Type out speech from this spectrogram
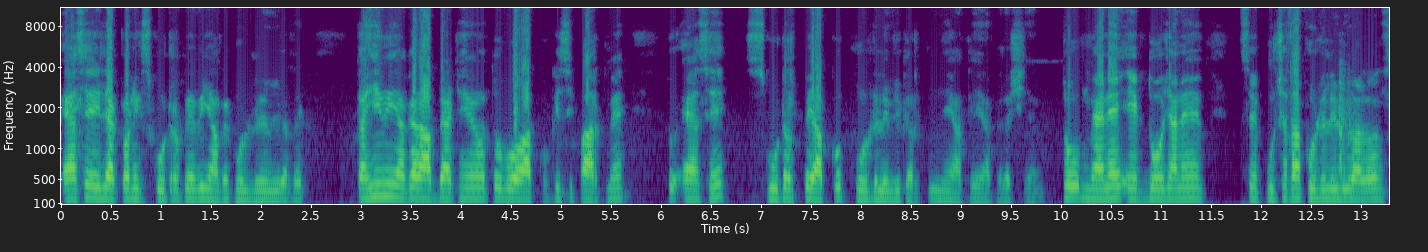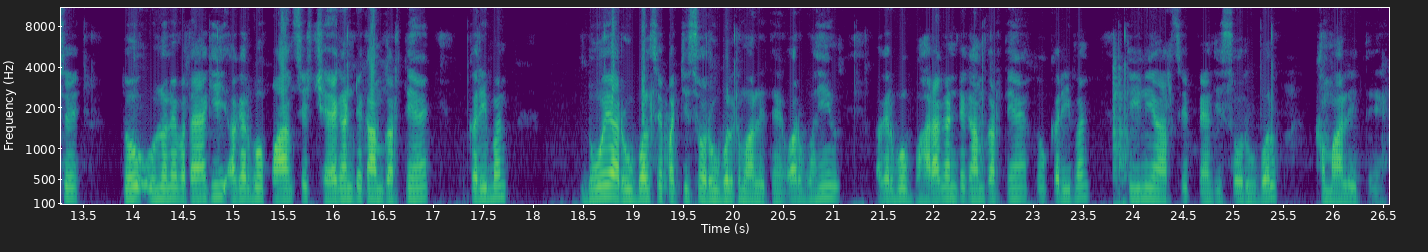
ऐसे इलेक्ट्रॉनिक स्कूटर पे भी यहाँ पे फ़ूड डिलीवरी करते हैं। कहीं भी अगर आप बैठे हो तो वो आपको किसी पार्क में तो ऐसे स्कूटर पे आपको फ़ूड डिलीवरी करने आते हैं यहाँ पे रशिया में। तो मैंने एक दो जाने से पूछा था फ़ूड डिलीवरी वालों से तो उन्होंने बताया कि अगर वो पाँच से छः घंटे काम करते हैं, करीबन दो या रूबल से पच्चीस सौ रूबल कमा लेते हैं और वहीं अगर वो बारह घंटे काम करते हैं तो करीबन तीन हज़ार से पैंतीस सौ रूबल कमा लेते हैं।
